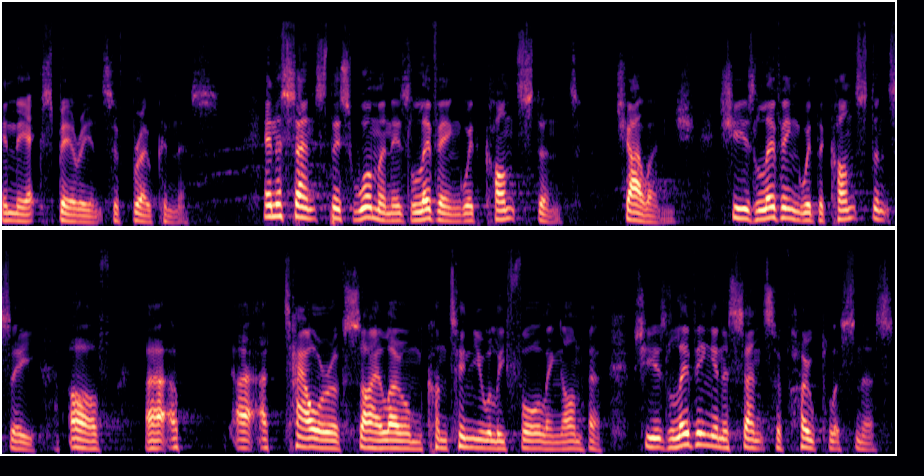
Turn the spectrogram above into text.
in the experience of brokenness. In a sense, this woman is living with constant challenge. She is living with the constancy of uh, a, a, tower of Siloam continually falling on her. She is living in a sense of hopelessness.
